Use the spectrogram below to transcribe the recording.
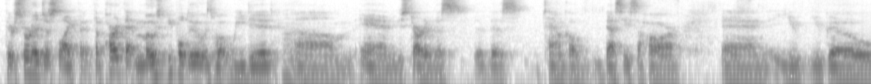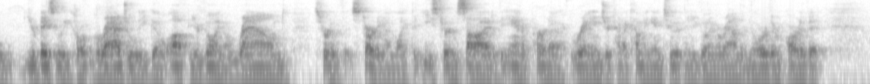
They're sort of just like the, the part that most people do is what we did, Uh-huh. um, and you start in this this town called Besisahar, and you you go you're basically gradually go up, and you're going around, sort of starting on like the eastern side of the Annapurna range. You're kind of coming into it, and then you're going around the northern part of it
